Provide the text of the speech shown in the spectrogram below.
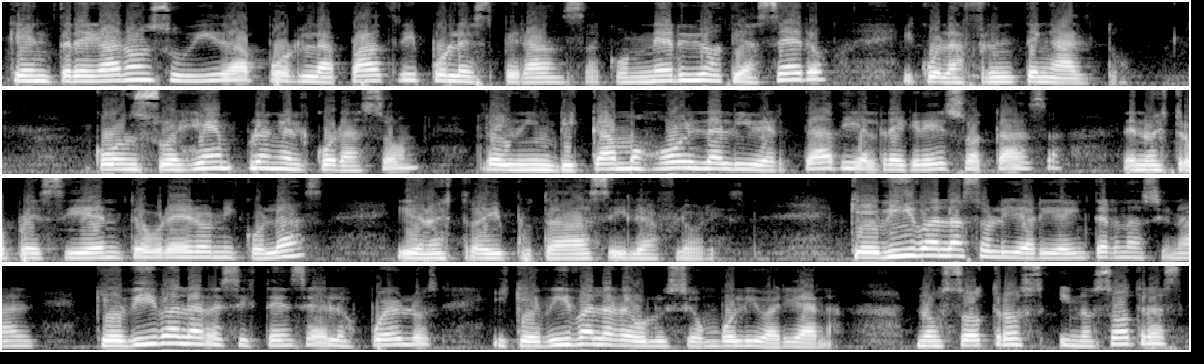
que entregaron su vida por la patria y por la esperanza, con nervios de acero y con la frente en alto. Con su ejemplo en el corazón, reivindicamos hoy la libertad y el regreso a casa de nuestro presidente obrero Nicolás y de nuestra diputada Silvia Flores. Que viva la solidaridad internacional, que viva la resistencia de los pueblos y que viva la revolución bolivariana. Nosotros y nosotras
